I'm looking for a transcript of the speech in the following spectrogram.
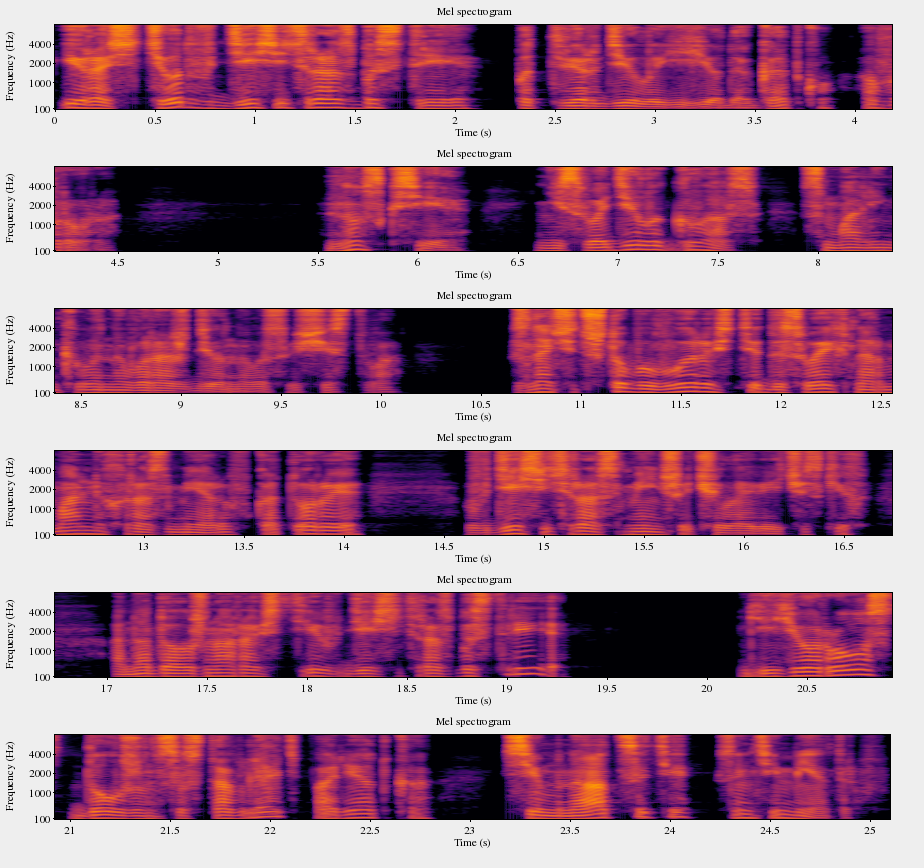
и растет в 10 раз быстрее, подтвердила ее догадку Аврора. Но Сксия не сводила глаз с маленького новорожденного существа. Значит, чтобы вырасти до своих нормальных размеров, которые в 10 раз меньше человеческих, она должна расти в 10 раз быстрее? Ее рост должен составлять порядка 17 сантиметров,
